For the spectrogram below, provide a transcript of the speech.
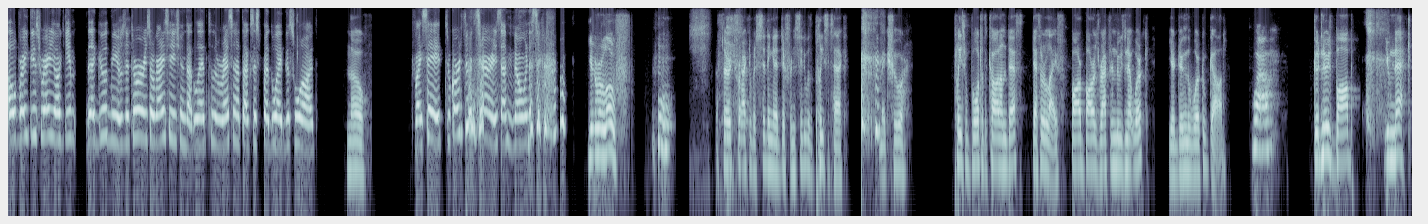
I'll break this radio and give the good news. The terrorist organization that led to the recent attacks sped wiped this squad. No. If I say it, two cartoon terrorists are known as a group. You're a loaf. The third tractor was sitting in a different city with a police attack. Make sure. Police report to the call on death, death or life. Bar Bar's Raptor News Network. You're doing the work of God. Wow. Good news, Bob. You neck.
